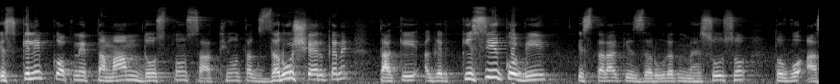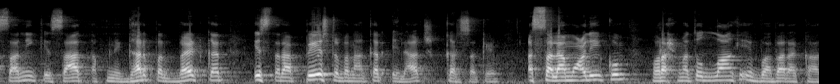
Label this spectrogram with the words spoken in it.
इस क्लिप को अपने तमाम दोस्तों, साथियों तक ज़रूर शेयर करें, ताकि अगर किसी को भी इस तरह की ज़रूरत महसूस हो तो वो आसानी के साथ अपने घर पर बैठकर इस तरह पेस्ट बनाकर इलाज कर सकें। असलकम वरहमल वर्का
